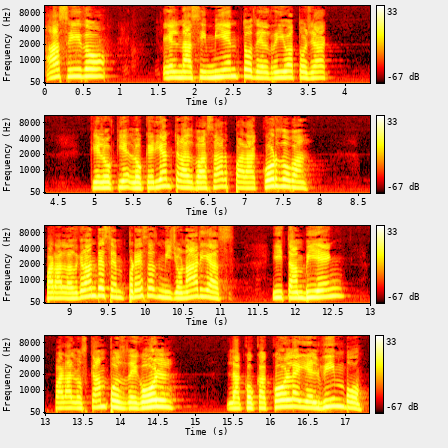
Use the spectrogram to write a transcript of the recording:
ha sido el nacimiento del río Atoyac, que lo, lo querían trasvasar para Córdoba, para las grandes empresas millonarias y también para los campos de gol, la Coca-Cola y el Bimbo.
